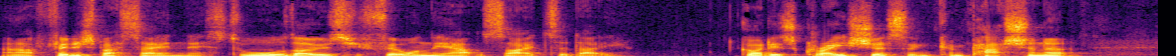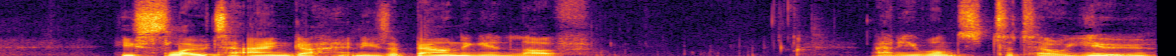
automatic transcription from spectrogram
And I'll finish by saying this to all those who feel on the outside today God is gracious and compassionate, He's slow to anger, and He's abounding in love. And He wants to tell you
